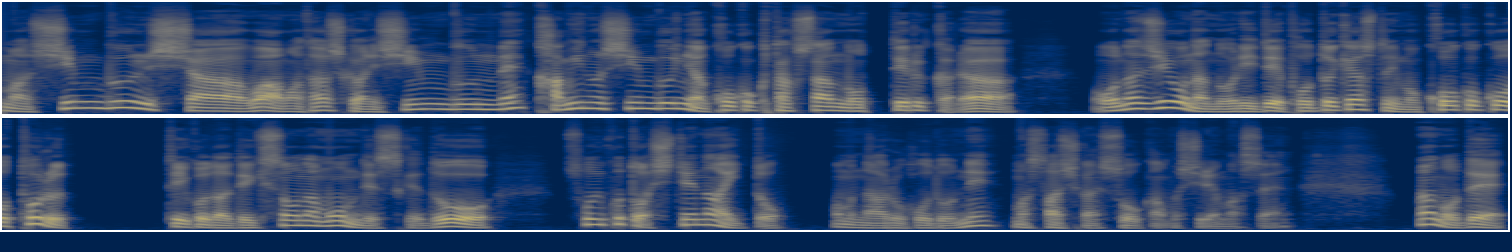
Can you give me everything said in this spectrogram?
まあ、新聞社は、まあ確かに新聞ね、紙の新聞には広告たくさん載ってるから、同じようなノリで、ポッドキャストにも広告を取るっていうことはできそうなもんですけど、そういうことはしてないと。まあ、なるほどね。まあ確かにそうかもしれません。なので、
